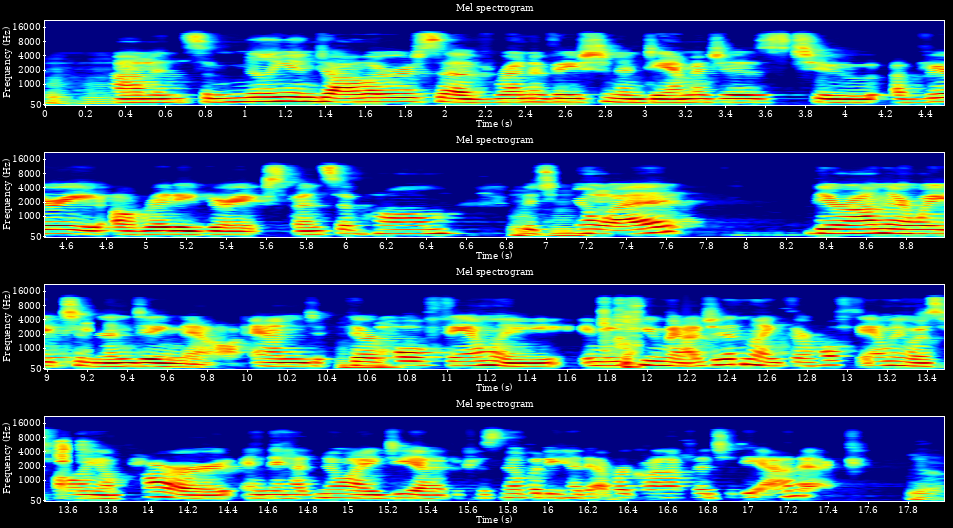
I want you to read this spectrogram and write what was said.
Mm-hmm. um, and some million dollars of renovation and damages to a very already very expensive home but mm-hmm. you know what? They're on their way to mending now. And their mm-hmm. whole family i mean can you imagine? Like their whole family was falling apart and they had no idea because nobody had ever gone up into the attic. Yeah.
